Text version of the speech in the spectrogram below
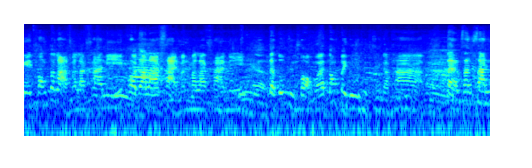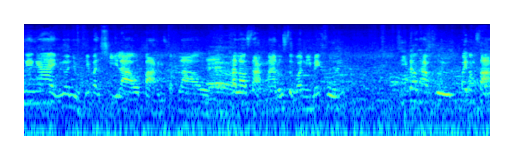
ในท้องตลาดมันราคานี้ พอดาราขายมันมาราคานี้ แต่ตุ้มถึงบอกว่าต้องไปดูถึงคุณภาพ แต่สั้นๆง่ายๆ เงินอยู่ที่บัญชีเราปากอยู่กับเรา ถ้าเราสั่งมารู้สึกว่านี้ไม่คุ้มที่ต้องทำคือไม่ต้องสั่ง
